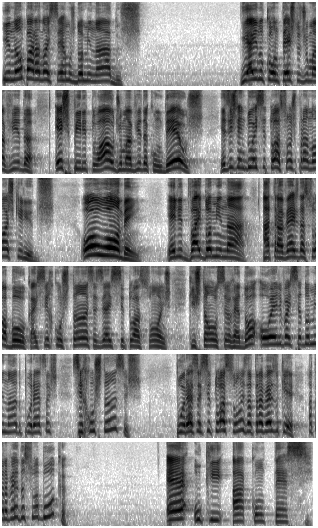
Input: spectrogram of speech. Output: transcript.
e não para nós sermos dominados. E aí, no contexto de uma vida espiritual, de uma vida com Deus, existem duas situações para nós, queridos. Ou o homem, ele vai dominar através da sua boca as circunstâncias e as situações que estão ao seu redor, ou ele vai ser dominado por essas circunstâncias, por essas situações, através do quê? Através da sua boca é o que acontece.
